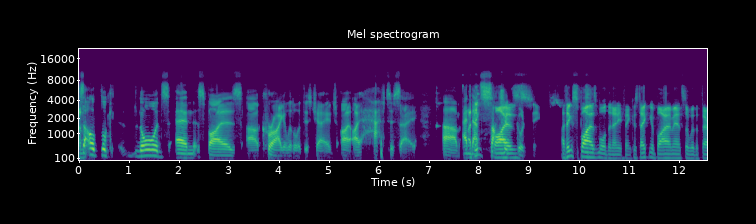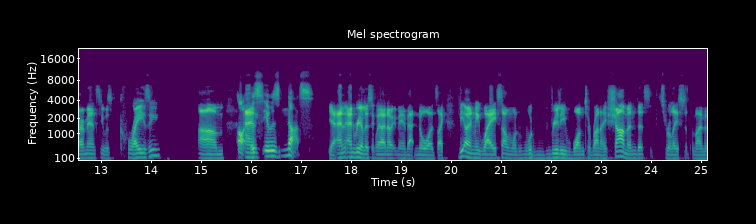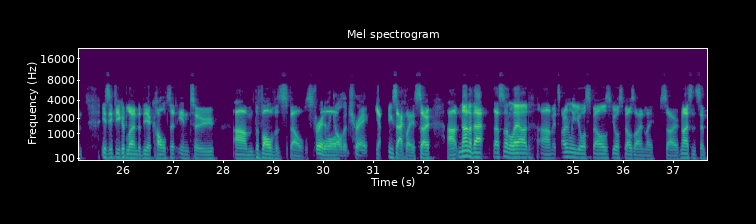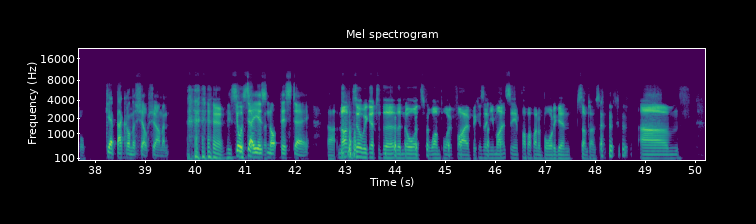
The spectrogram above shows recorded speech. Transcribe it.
so, oh, look, Nords and Spires are crying a little at this change, I, I have to say. Um, and I that's such a good thing. I think Spires more than anything because taking a Biomancer with a Ferromancy was crazy. Um, Oh, it was, it was nuts. yeah, and, and realistically, I know what you mean about Nords. Like the only way someone would really want to run a Shaman that's, that's released at the moment is if you could learn to the occult it into um, the Volva's spells. Fruit of the Golden Tree. Yep, exactly. So uh, none of that. That's not allowed. Um, it's only your spells, your spells only. So nice and simple. Get back on the shelf, Shaman. Your day is not this day. Uh, not until we get to the the Nords for 1.5, because then you might see him pop up on a board again sometime soon. um,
